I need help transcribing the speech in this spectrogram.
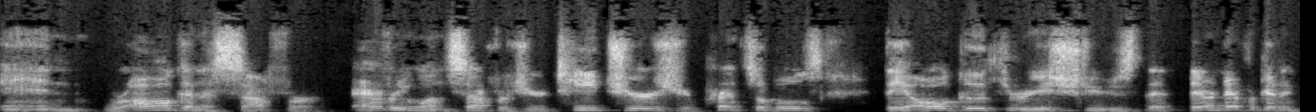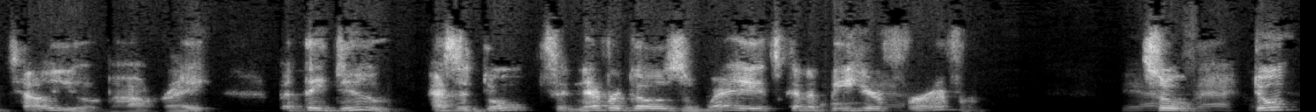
and we're all going to suffer. Everyone suffers. Your teachers, your principals, they all go through issues that they're never going to tell you about, right? But they do as adults. It never goes away. It's going to be here forever. Yeah, so exactly. don't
